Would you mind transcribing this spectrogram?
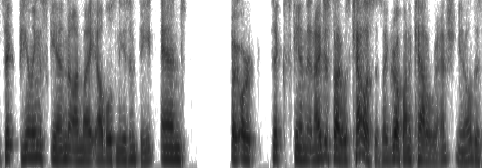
thick peeling skin on my elbows, knees, and feet, and or, or thick skin, and I just thought it was calluses. I grew up on a cattle ranch. You know, the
